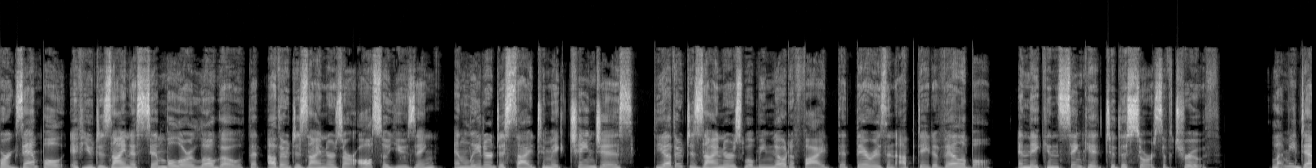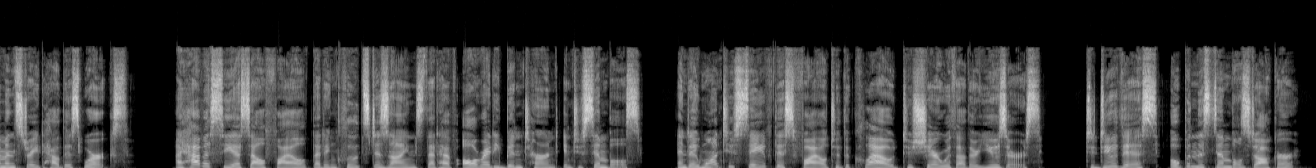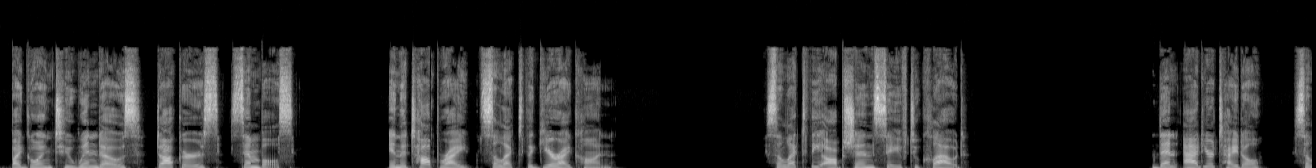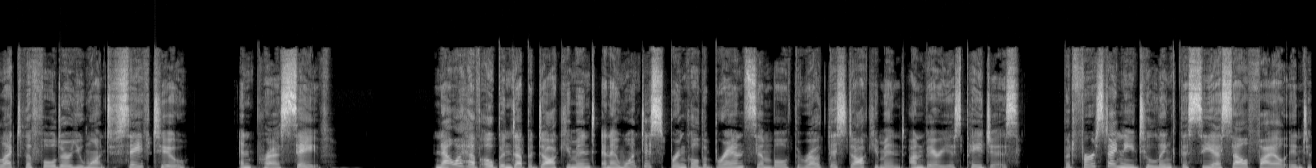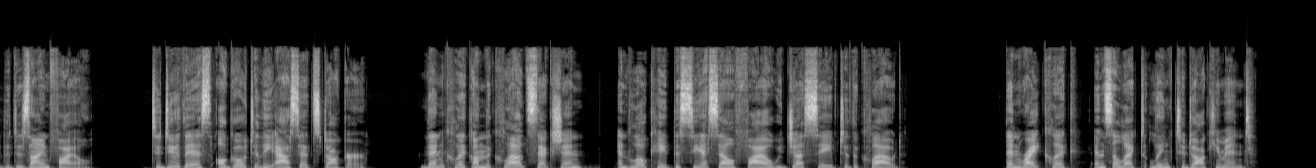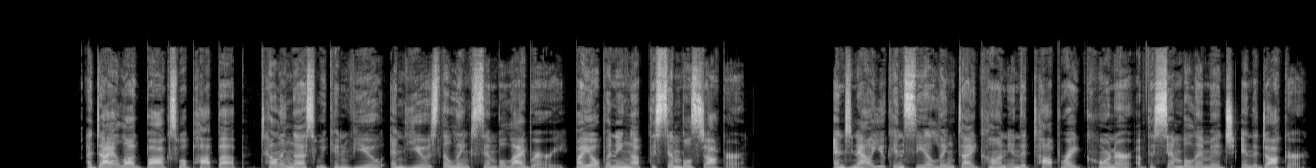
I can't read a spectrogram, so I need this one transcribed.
For example, if you design a symbol or logo that other designers are also using and later decide to make changes, the other designers will be notified that there is an update available and they can sync it to the source of truth. Let me demonstrate how this works. I have a CSL file that includes designs that have already been turned into symbols, and I want to save this file to the cloud to share with other users. To do this, open the Symbols Docker by going to Windows, Dockers, Symbols. In the top right, select the gear icon. Select the option Save to Cloud. Then add your title, select the folder you want to save to, and press Save. Now I have opened up a document and I want to sprinkle the brand symbol throughout this document on various pages. But first I need to link the CSL file into the design file. To do this, I'll go to the Assets Docker. Then click on the Cloud section and locate the CSL file we just saved to the cloud. Then right-click and select Link to Document. A dialog box will pop up telling us we can view and use the linked symbol library by opening up the Symbols Docker. And now you can see a linked icon in the top right corner of the symbol image in the Docker.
